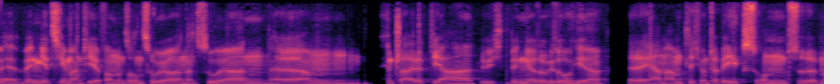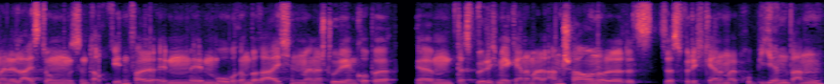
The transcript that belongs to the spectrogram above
wenn jetzt jemand hier von unseren Zuhörerinnen und Zuhörern ähm, entscheidet, ja, ich bin ja sowieso hier äh, ehrenamtlich unterwegs und äh, meine Leistungen sind auch auf jeden Fall im, im oberen Bereich in meiner Studiengruppe. Ähm, das würde ich mir gerne mal anschauen oder das, das würde ich gerne mal probieren. Wann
